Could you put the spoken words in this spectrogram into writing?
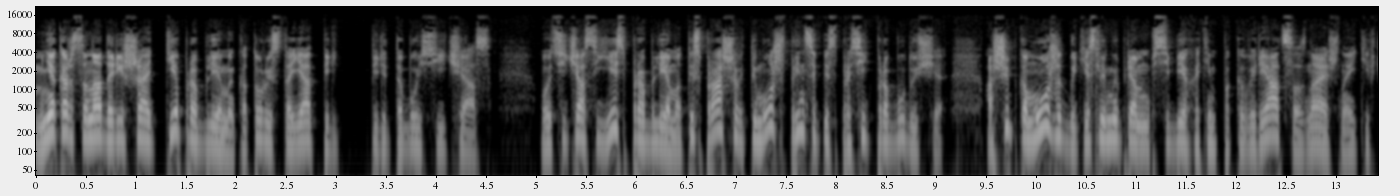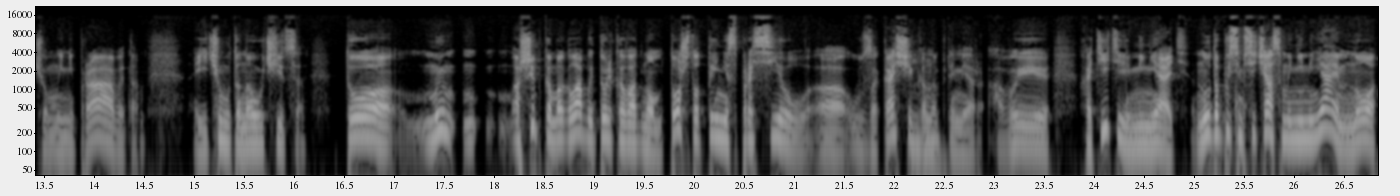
Мне кажется, надо решать те проблемы, которые стоят перед, перед тобой сейчас. Вот сейчас есть проблема, ты спрашивать, ты можешь, в принципе, спросить про будущее. Ошибка может быть, если мы прям в себе хотим поковыряться, знаешь, найти, в чем мы не правы, там, и чему-то научиться то мы, ошибка могла быть только в одном. То, что ты не спросил э, у заказчика, mm-hmm. например, а вы хотите менять. Ну, допустим, сейчас мы не меняем, но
